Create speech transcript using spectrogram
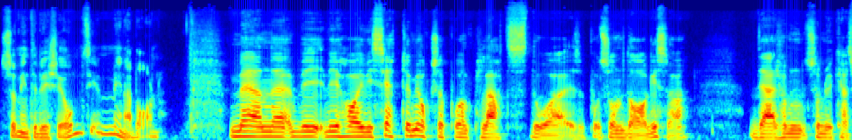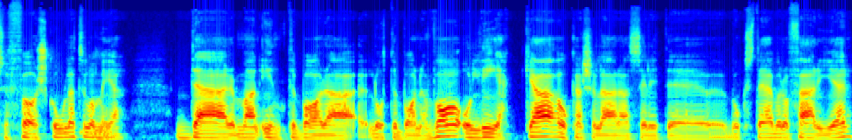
som inte bryr sig om mina barn. Men eh, vi, vi, har, vi sätter mig också på en plats då, som dagis, va? Där, som, som nu kallas för förskola till och med där man inte bara låter barnen vara och leka och kanske lära sig lite bokstäver och färger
